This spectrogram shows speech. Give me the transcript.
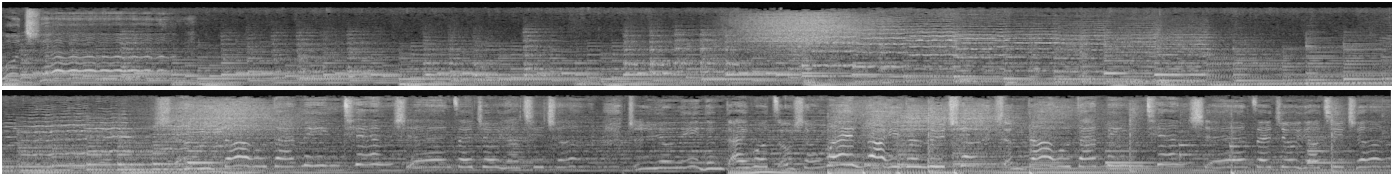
过。程。想到达明天，现在就要启程。只有你能带我走向未来的旅程。想到达明天，现在就要启程。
